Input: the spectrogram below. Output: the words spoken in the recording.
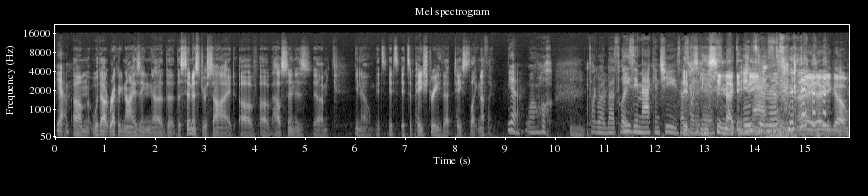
Yeah. Um, without recognizing uh, the the sinister side of, of how sin is, um, you know, it's it's it's a pastry that tastes like nothing. yeah. Well, ugh, talk about a bad place. Easy mac and cheese. That's it's what it is. easy mac and It's cheese. instant mac. there, there you go.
